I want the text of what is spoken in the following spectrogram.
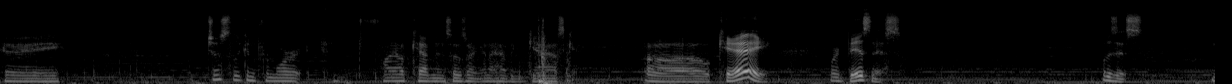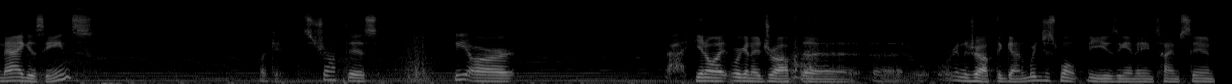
Okay. Just looking for more file cabinets. Those aren't going to have a gas. Ca Okay. We're in business. What is this? Magazines? Okay, let's drop this. We are... You know what? We're going to drop the... Uh, we're going to drop the gun. We just won't be using it anytime soon.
